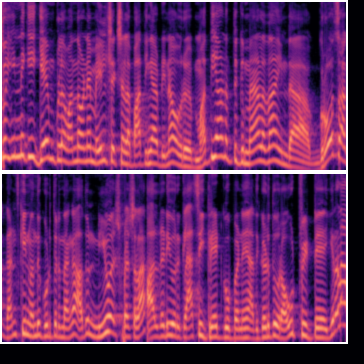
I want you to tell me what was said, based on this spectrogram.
ஸோ இன்னைக்கு கேமுக்குள்ள வந்தவொடனே மெயில் செக்ஷனில் பார்த்தீங்க அப்படின்னா ஒரு மத்தியானத்துக்கு மேலே தான் இந்த குரோசா கன் ஸ்கின் வந்து கொடுத்துருந்தாங்க. அதுவும் நியூ இயர் ஸ்பெஷலாக ஆல்ரெடி ஒரு கிளாசிக் கிரேட் கூப்பனு அதுக்கடுத்து ஒரு அவுட்ஃபிட்டு என்னடா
